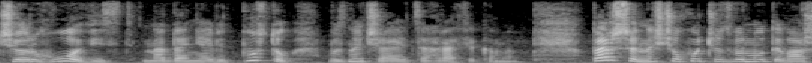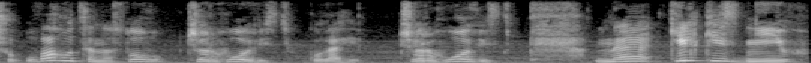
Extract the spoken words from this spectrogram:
черговість надання відпусток визначається графіками. Перше, на що хочу звернути вашу увагу, це на слово черговість, колеги. Черговість не кількість днів,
